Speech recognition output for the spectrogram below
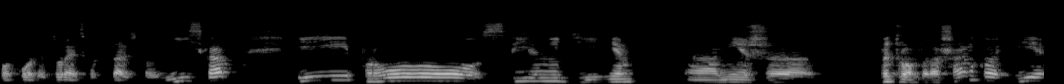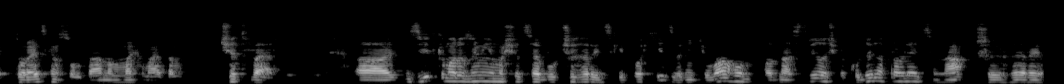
походи турецько-татарського війська і про спільні дії між е, Петром Дорошенко і турецьким султаном Мехметом IV. Звідки ми розуміємо, що це був Чигиринський похід? Зверніть увагу, одна стрілочка, куди направляється на Чигирин.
